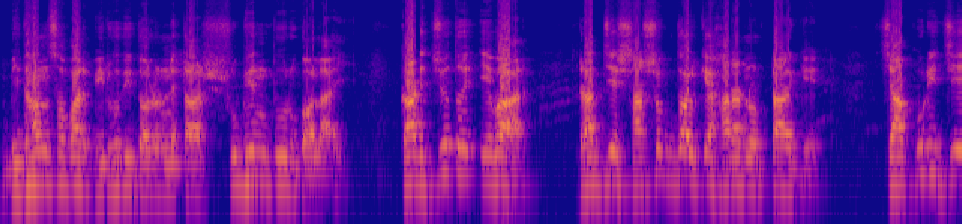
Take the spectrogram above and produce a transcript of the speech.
বিধানসভার বিরোধী দলনেতা শুভেন্দুর গলায়। কার্যত এবার রাজ্যের শাসক দলকে হারানোর টার্গেট। চাকুরি যে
